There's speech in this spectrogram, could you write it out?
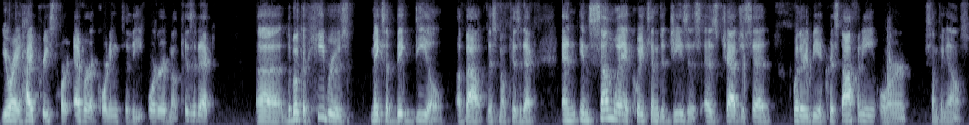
You are a high priest forever, according to the order of Melchizedek. Uh, the book of Hebrews makes a big deal about this Melchizedek and in some way equates him to Jesus, as Chad just said, whether he be a Christophany or something else.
